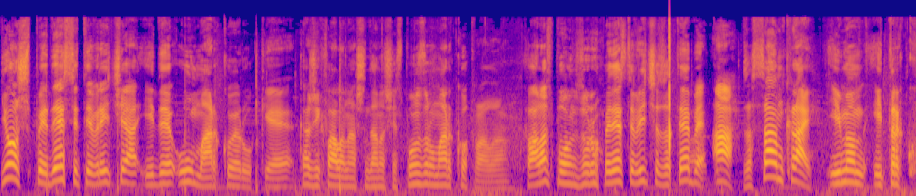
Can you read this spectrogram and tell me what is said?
Još 50 evrića ide u Markove ruke. Kaži hvala našem današnjem sponzoru, Marko. Hvala. Hvala sponzoru. 50 evrića za tebe. A, za sam kraj imam i trku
